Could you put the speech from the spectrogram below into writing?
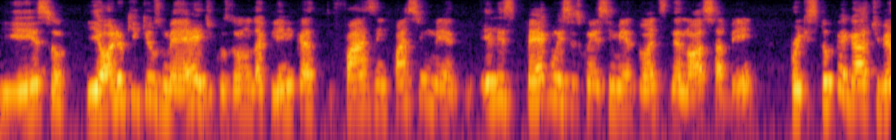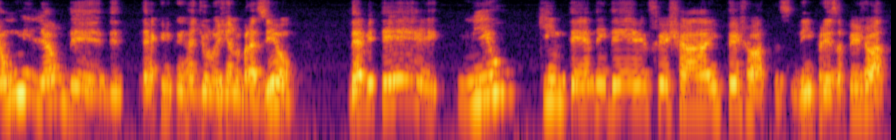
Isso. E olha o que, que os médicos, dono da clínica, fazem facilmente. Eles pegam esses conhecimentos antes de nós saber, porque se tu pegar, tiver um milhão de, de técnicos em radiologia no Brasil, deve ter mil que entendem de fechar em PJs, de empresa PJ.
